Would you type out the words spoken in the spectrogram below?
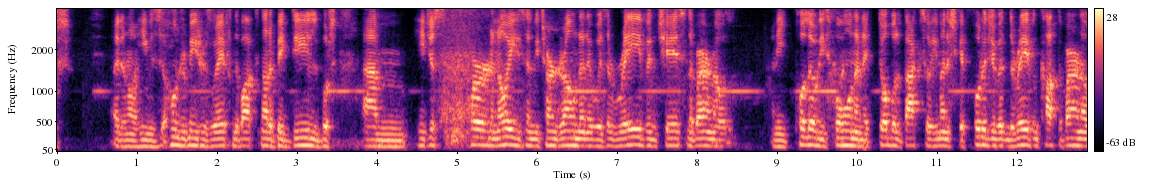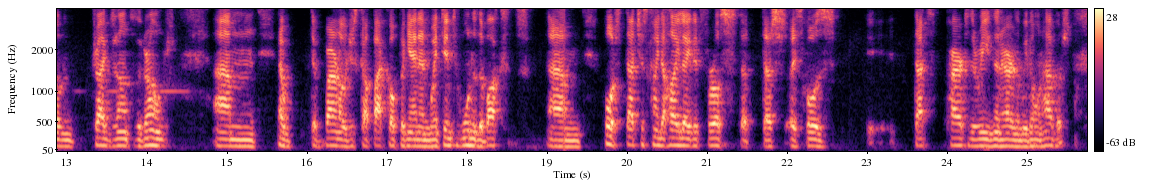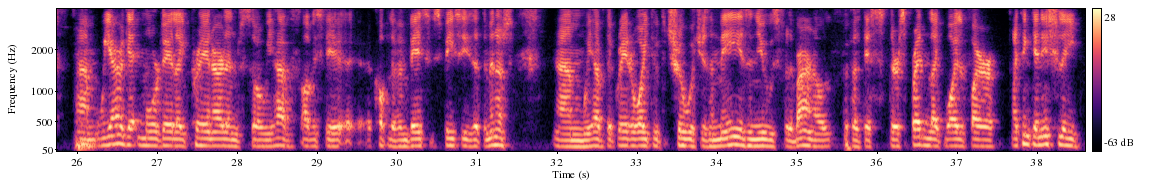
I don't know, he was 100 meters away from the box, not a big deal, but um, he just heard a noise and we turned around and it was a raven chasing the barn owl and he pulled out his phone and it doubled back, so he managed to get footage of it. And the raven caught the barn owl and dragged it onto the ground. Um, now the barn owl just got back up again and went into one of the boxes. Um, but that just kind of highlighted for us that that I suppose that's part of the reason in Ireland we don't have it. Um, we are getting more daylight prey in Ireland, so we have obviously a, a couple of invasive species at the minute. Um, we have the greater white-toothed shrew, which is amazing news for the barn owl because they, they're spreading like wildfire. I think initially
